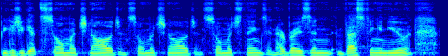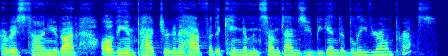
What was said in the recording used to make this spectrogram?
Because you get so much knowledge and so much knowledge and so much things, and everybody's in, investing in you, and everybody's telling you about all the impact you're going to have for the kingdom, and sometimes you begin to believe your own press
